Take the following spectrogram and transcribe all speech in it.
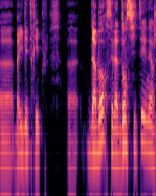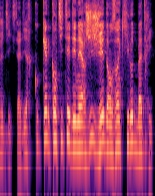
euh, bah, il est triple. Euh, D'abord, c'est la densité énergétique, c'est-à-dire quelle quantité d'énergie j'ai dans un kilo de batterie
